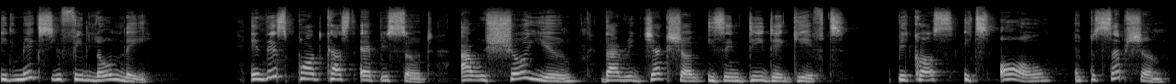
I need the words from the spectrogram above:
it makes you feel lonely. In this podcast episode, I will show you that rejection is indeed a gift because it's all a perception.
